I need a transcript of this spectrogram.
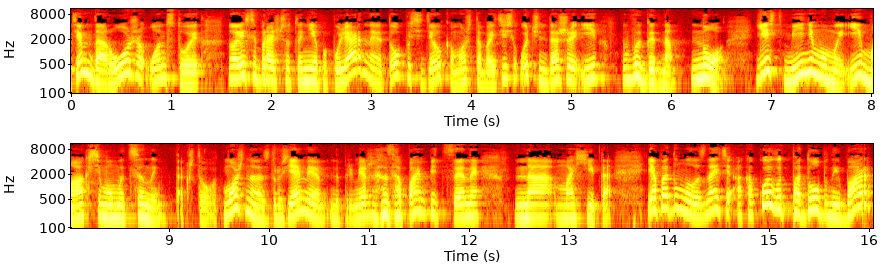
тем дороже он стоит. Ну, а если брать что-то непопулярное, то посиделка может обойтись очень даже и выгодно. Но есть минимумы и максимумы цены. Так что вот можно с друзьями, например, запампить цены на мохито. Я подумала, знаете, а какой вот подобный бар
